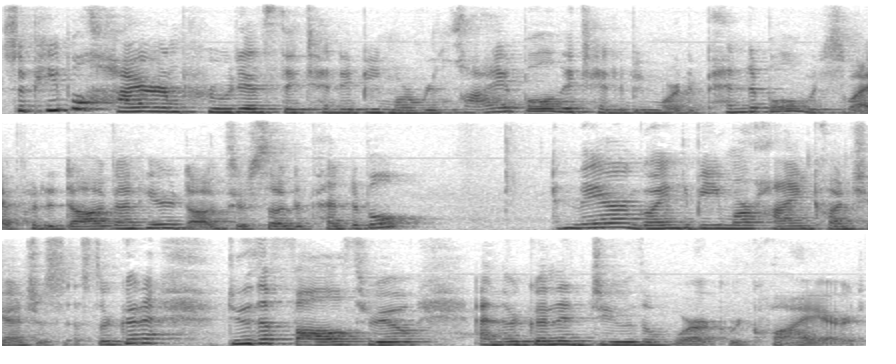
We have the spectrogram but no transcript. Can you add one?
So people higher in prudence, they tend to be more reliable, they tend to be more dependable, which is why I put a dog on here. Dogs are so dependable and they are going to be more high in conscientiousness. They're going to do the follow through and they're going to do the work required.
